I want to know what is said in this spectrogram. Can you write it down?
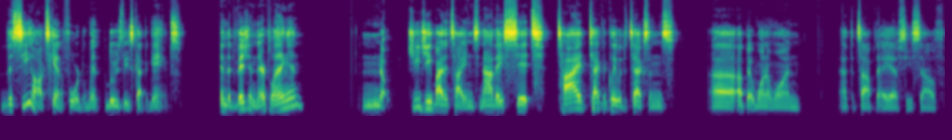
the Seahawks can't afford to win lose these type of games. In the division they're playing in, no. GG by the Titans. Now they sit tied technically with the Texans uh, up at one at one at the top of the AFC South.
